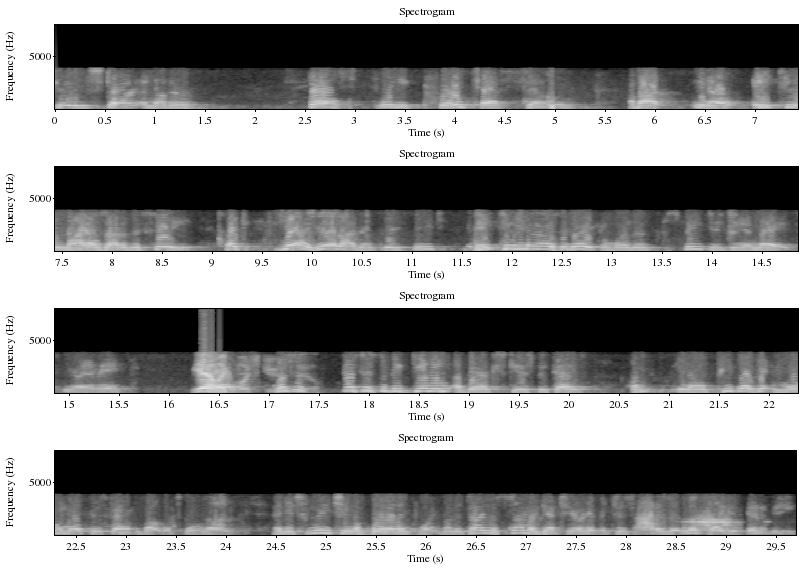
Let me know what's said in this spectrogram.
to start another false free protest zone about you know 18 miles out of the city. Like, yeah, you're allowed to have free speech 18 miles away from where the speech is being made. You know what I mean? yeah, So, like Bush used this to. is this is the beginning of their excuse because um, you know people are getting more and more pissed off about what's going on, and it's reaching a boiling point. By the time the summer gets here, and if it's as hot as it looks like it's going to be,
